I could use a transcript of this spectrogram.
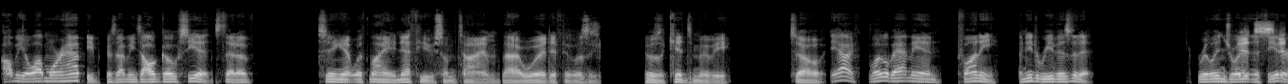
I'll be a lot more happy because that means I'll go see it instead of seeing it with my nephew sometime that I would if it was a if it was a kids movie. So yeah, Lego Batman, funny. I need to revisit it. Really enjoyed it in the theater.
